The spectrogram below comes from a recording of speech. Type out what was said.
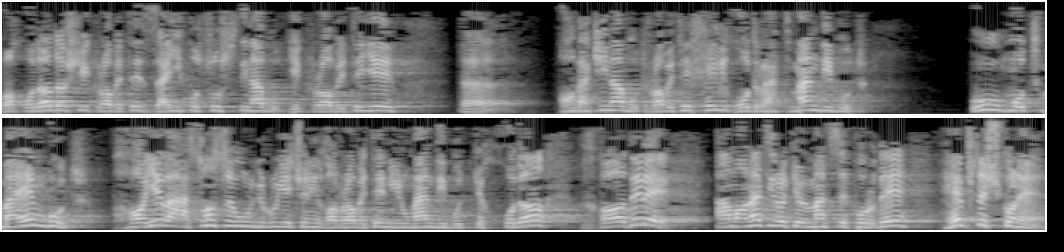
با خدا داشت یک رابطه ضعیف و سستی نبود. یک رابطه آبکی نبود. رابطه خیلی قدرتمندی بود. او مطمئن بود. پایه و اساس او روی چنین رابطه نیرومندی بود که خدا قادر امانتی را که به من سپرده حفظش کنه.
